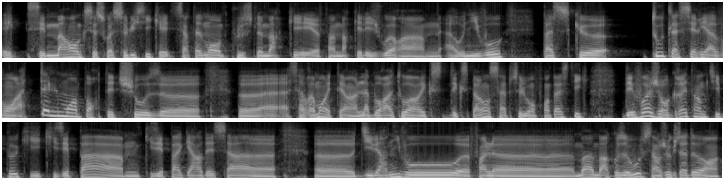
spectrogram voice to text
Et c'est marrant que ce soit celui-ci qui est certainement plus le marqué, enfin marqué les joueurs à, à haut niveau, parce que toute la série avant a tellement apporté de choses. euh, euh, ça a vraiment été un laboratoire ex- d'expérience absolument fantastique. Des fois, je regrette un petit peu qu'ils qu'ils aient pas euh, qu'ils aient pas gardé ça euh, euh, divers niveaux. Enfin, le moi, Mark of the Wolf, c'est un jeu que j'adore, hein.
